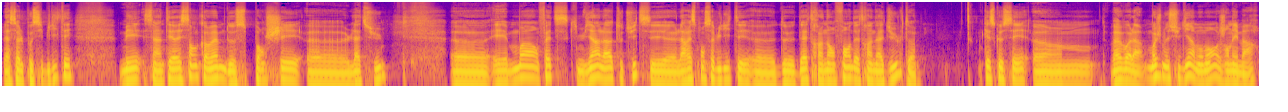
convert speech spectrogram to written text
la seule possibilité. Mais c'est intéressant quand même de se pencher là-dessus. Euh, et moi, en fait, ce qui me vient là tout de suite, c'est la responsabilité euh, d'être un enfant, d'être un adulte. Qu'est-ce que c'est euh, Ben voilà, moi je me suis dit à un moment, j'en ai marre.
